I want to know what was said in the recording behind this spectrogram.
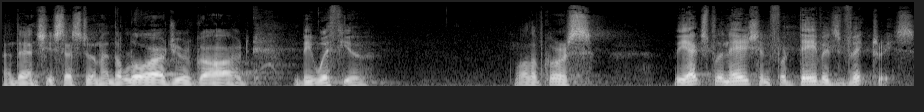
And then she says to him, And the Lord your God be with you. Well, of course, the explanation for David's victories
